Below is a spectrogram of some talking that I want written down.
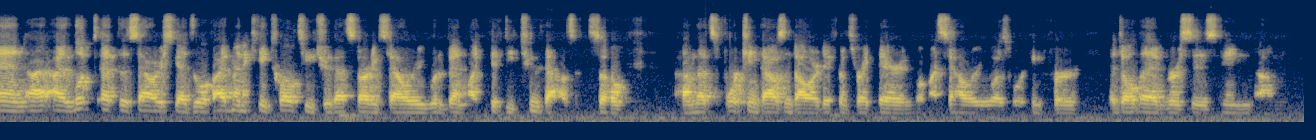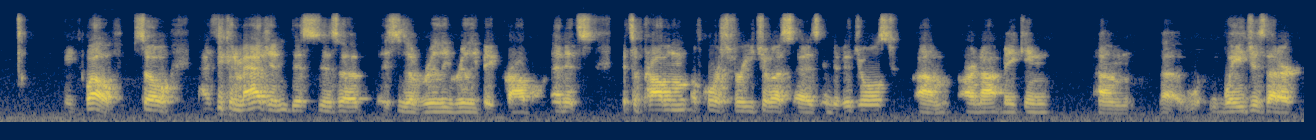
And I, I, looked at the salary schedule. If I had been a K twelve teacher, that starting salary would have been like fifty-two thousand. So um, that's fourteen thousand dollar difference right there in what my salary was working for adult ed versus in um, K twelve. So as you can imagine, this is a this is a really really big problem, and it's it's a problem, of course, for each of us as individuals um, are not making um, uh, wages that are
